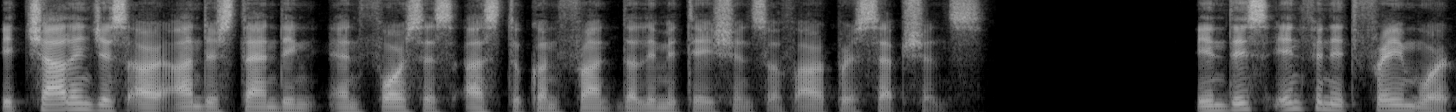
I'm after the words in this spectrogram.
It challenges our understanding and forces us to confront the limitations of our perceptions. In this infinite framework,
